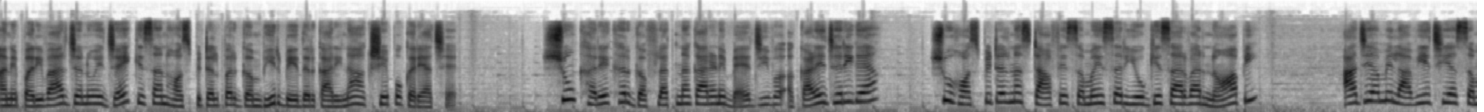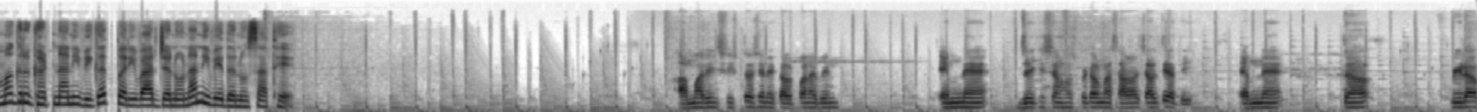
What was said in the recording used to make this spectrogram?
અને પરિવારજનોએ જય કિસાન હોસ્પિટલ પર ગંભીર બેદરકારીના આક્ષેપો કર્યા છે. શું ખરેખર ગફલતના કારણે બે જીવો અકાળે ઝરી ગયા? શું હોસ્પિટલના સ્ટાફે સમયસર યોગ્ય સારવાર ન આપી? આજે અમે લાવીએ છીએ સમગ્ર ઘટનાની વિગત પરિવારજનોના નિવેદનો સાથે. અમારી સિસ્ટર છે ને કલ્પનાબેન, એમને જય કિશન હોસ્પિટલમાં સારવાર ચાલતી હતી, એમને ત્યાં પીડા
